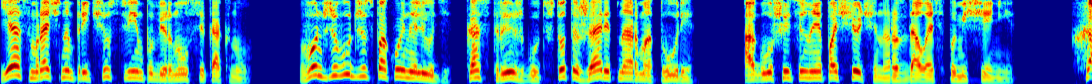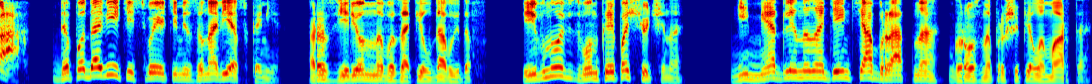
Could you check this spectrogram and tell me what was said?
Я с мрачным предчувствием повернулся к окну. Вон живут же спокойно люди, костры жгут, что-то жарят на арматуре. Оглушительная пощечина раздалась в помещении. «Ха! Да подавитесь вы этими занавесками!» разъяренно возопил Давыдов. И вновь звонкая пощечина. «Немедленно наденьте обратно!» — грозно прошипела Марта.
